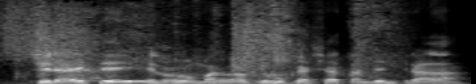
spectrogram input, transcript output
¿Será este el robot malvado que busca ya tan de entrada?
